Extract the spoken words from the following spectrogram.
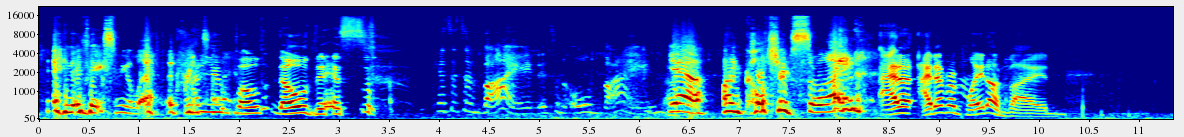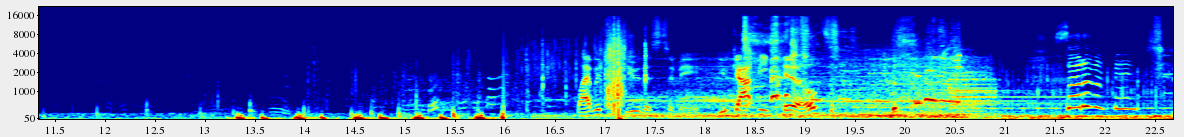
and it makes me laugh every How do you both know this? Because it's a vine. It's an old vine. Uh, yeah, uncultured swine. I don't, I never played on Vine. Why would you do this to me? You got me killed. Son of a bitch.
